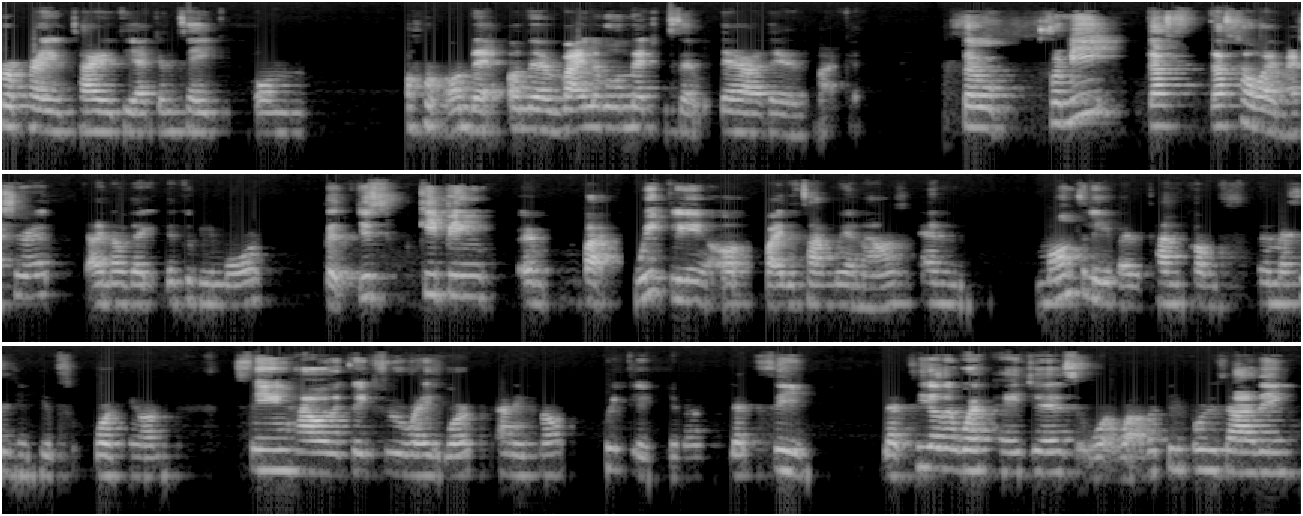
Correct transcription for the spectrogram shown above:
proprietarity I can take on on the on the available metrics that there are there in the market. So for me, that's that's how I measure it. I know that there could be more, but just keeping uh, but weekly uh, by the time we announce and monthly by the time comes the messaging keeps working on seeing how the click through rate works, and if not, quickly. You know, let's see, let's see other web pages, what, what other people is adding,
